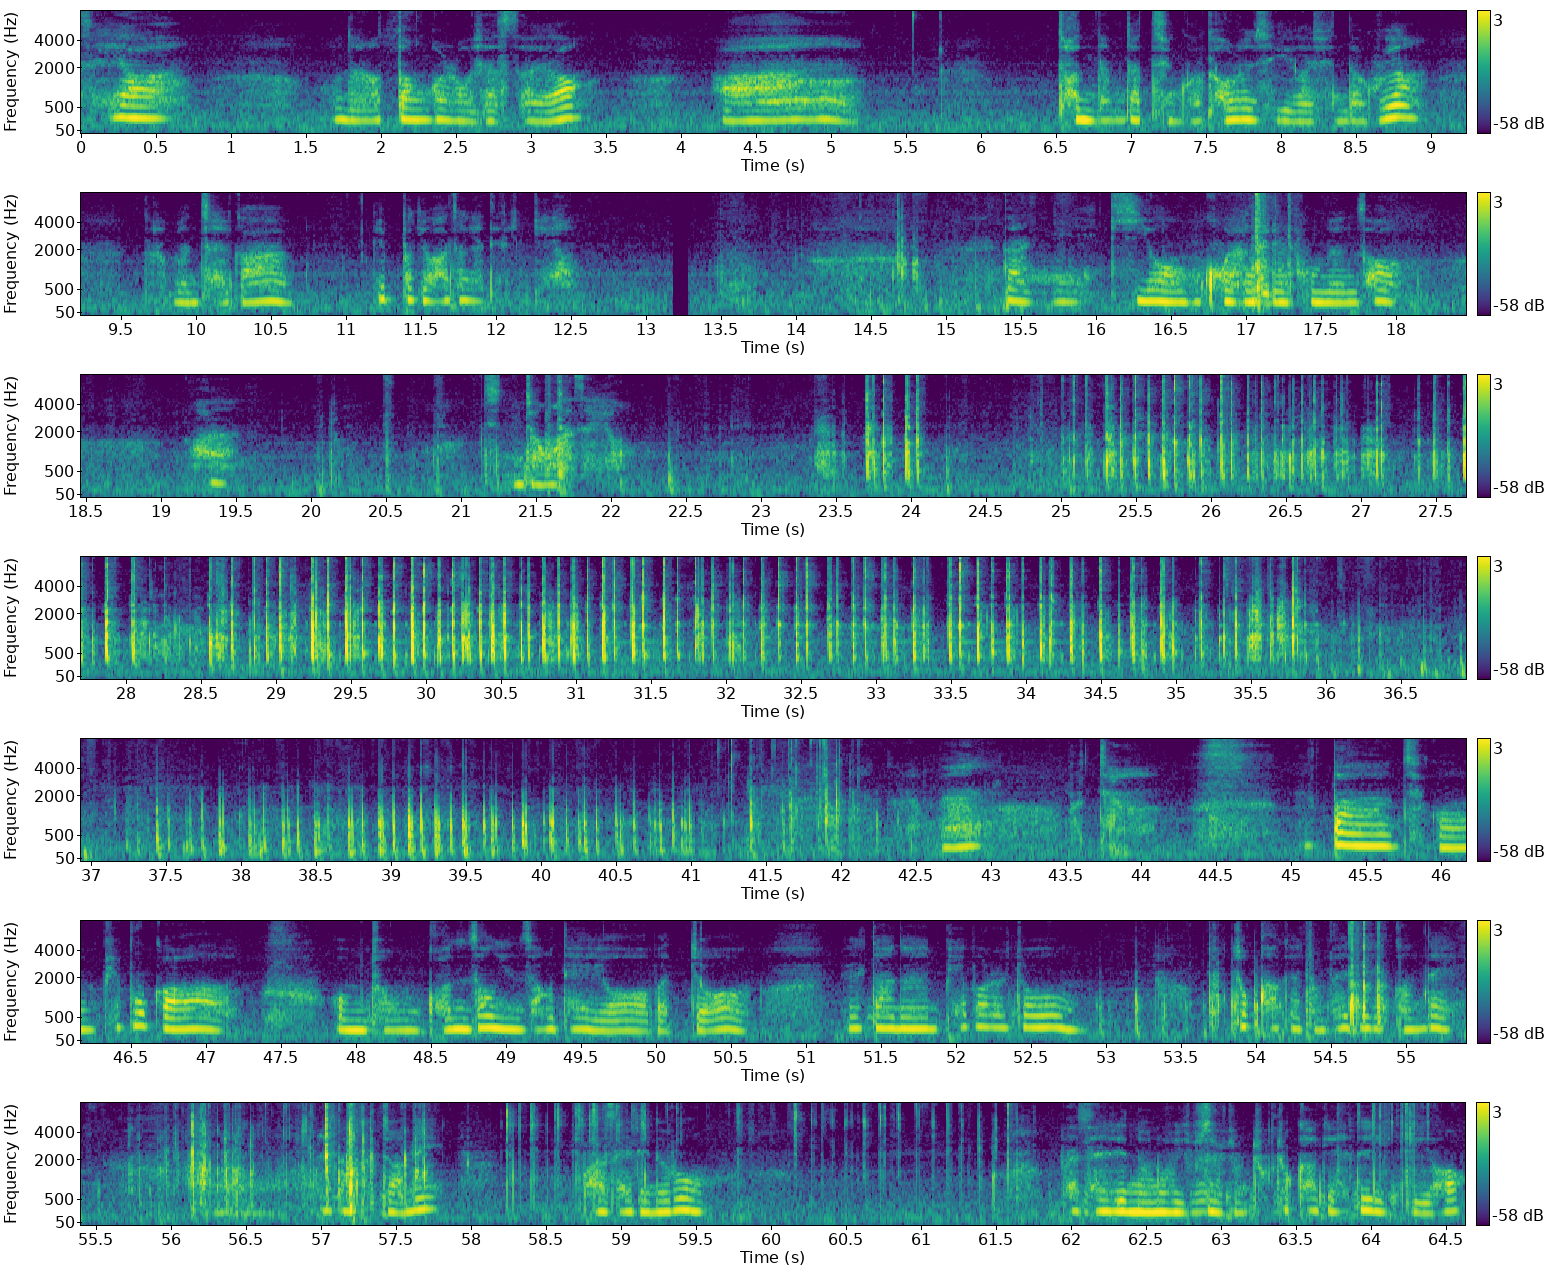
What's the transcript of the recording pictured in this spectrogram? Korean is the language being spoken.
안녕하세요. 오늘 어떤 걸로 오셨어요? 아, 전 남자친구 결혼식에 가신다고요? 그러면 제가 예쁘게 화장해 드릴게요. 일단 이 귀여운 고양이를 보면서 화, 좀 진정하세요. 그러면 보자. 일단 지금 피부가 엄청 건성인 상태예요. 맞죠? 일단은 피부를 좀 촉촉하게 좀 해드릴 건데 음, 일단 그 전에 바세린으로 바세린으로 입술 좀 촉촉하게 해드릴게요.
